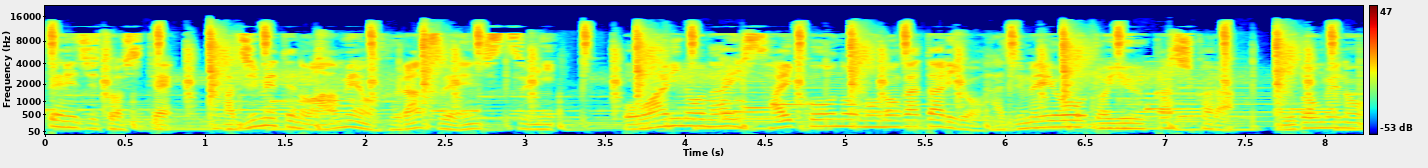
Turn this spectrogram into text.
ページとして、初めての雨を降らす演出に、終わりのない最高の物語を始めようという歌詞から、2度目の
